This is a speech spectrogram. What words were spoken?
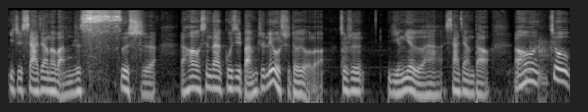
一直下降到百分之四十，然后现在估计百分之六十都有了，就是营业额啊下降到，然后就。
